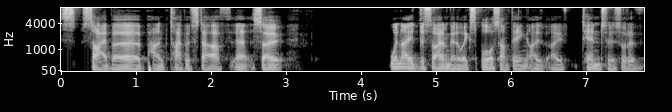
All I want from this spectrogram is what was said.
cyberpunk type of stuff. Uh, so when I decide I'm going to explore something, I, I, tend to sort of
